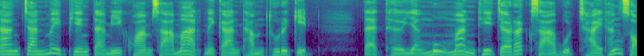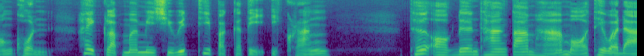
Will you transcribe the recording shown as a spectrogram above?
นางจันไม่เพียงแต่มีความสามารถในการทำธุรกิจ แต่เธอยังมุ่งมั่นที่จะรักษาบุตรชายทั้งสองคน ให้กลับมามีชีวิตที่ปกติอีกครั้ง เธอออกเดินทางตามหาหมอเทวดา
